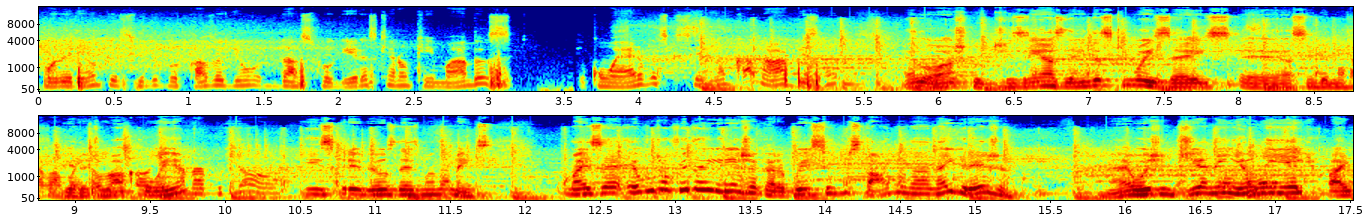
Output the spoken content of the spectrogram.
poderiam ter sido por causa de um- das fogueiras que eram queimadas com ervas que seriam cannabis, né? É lógico, dizem as lendas que Moisés é, acendeu uma Tava fogueira de maconha não. e escreveu os Dez Mandamentos. Mas é, eu já fui da igreja, cara. Eu conheci o Gustavo na, na igreja. né? Hoje em dia nem eu nem ele vai.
